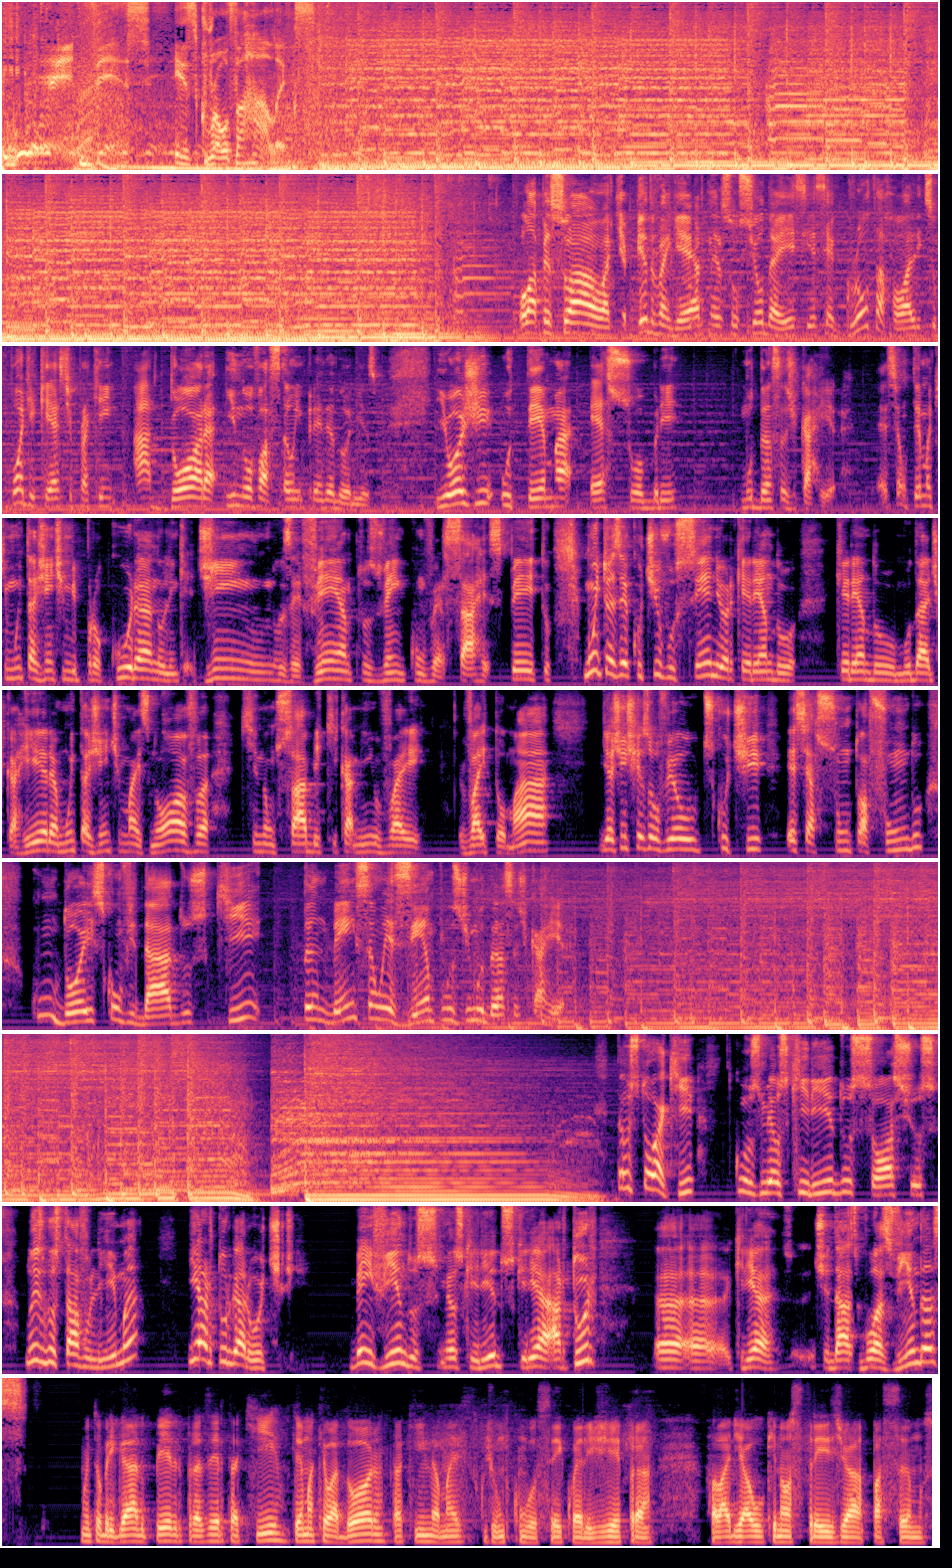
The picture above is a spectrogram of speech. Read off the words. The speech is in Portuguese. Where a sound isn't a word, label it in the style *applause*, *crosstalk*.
This is Growthaholics. Olá pessoal, aqui é Pedro Weingärtner, sou o CEO da ACE e esse é Growthaholics, o podcast para quem adora inovação e empreendedorismo. E hoje o tema é sobre mudanças de carreira. Esse é um tema que muita gente me procura no LinkedIn, nos eventos, vem conversar a respeito. Muito executivo sênior querendo querendo mudar de carreira, muita gente mais nova que não sabe que caminho vai vai tomar. E a gente resolveu discutir esse assunto a fundo com dois convidados que também são exemplos de mudança de carreira. Estou aqui com os meus queridos sócios Luiz Gustavo Lima e Arthur Garuti. Bem-vindos, meus queridos. Queria, Arthur, uh, uh, queria te dar as boas-vindas. Muito obrigado, Pedro. Prazer estar aqui. Um tema que eu adoro, estar aqui ainda mais junto com você e com a LG para falar de algo que nós três já passamos.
